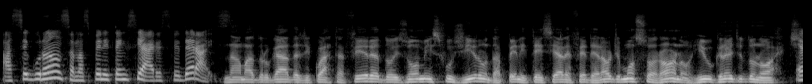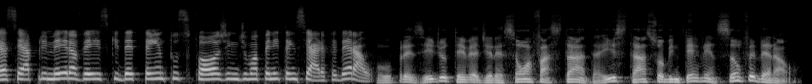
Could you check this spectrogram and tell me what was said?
a segurança nas penitenciárias federais. Na madrugada de quarta-feira, dois homens fugiram da penitenciária federal de Mossoró, no Rio Grande do Norte. Essa é a primeira vez que detentos fogem de uma penitenciária federal. O presídio teve a direção afastada e está sob intervenção federal.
